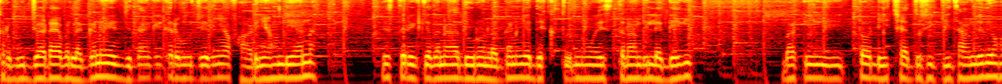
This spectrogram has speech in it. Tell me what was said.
ਖਰਬੂਜਾ ਟਾਈਪ ਲੱਗਣਗੇ, ਜਿੱਦਾਂ ਕਿ ਖਰਬੂਜੇ ਦੀਆਂ ਫਾੜੀਆਂ ਹੁੰਦੀਆਂ ਹਨ। ਇਸ ਤਰੀਕੇ ਦੇ ਨਾਲ ਦੂਰੋਂ ਲੱਗਣਗੇ, ਦੇਖ ਤੁਹਾਨੂੰ ਇਸ ਤਰ੍ਹਾਂ ਦੀ ਲੱਗੇਗੀ। ਬਾਕੀ ਤੁਹਾਡੀ ਇੱਛਾ ਤੁਸੀਂ ਕੀ ਸਮਝਦੇ ਹੋ?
